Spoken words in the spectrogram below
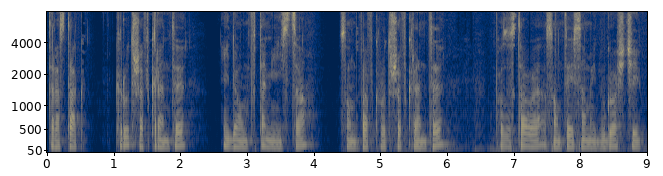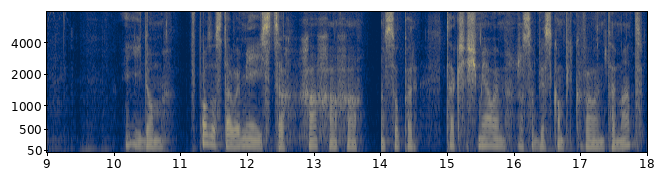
Teraz tak, krótsze wkręty idą w te miejsca. Są dwa krótsze wkręty. Pozostałe są tej samej długości i idą w pozostałe miejsca. Ha, ha, ha. No super. Tak się śmiałem, że sobie skomplikowałem temat.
